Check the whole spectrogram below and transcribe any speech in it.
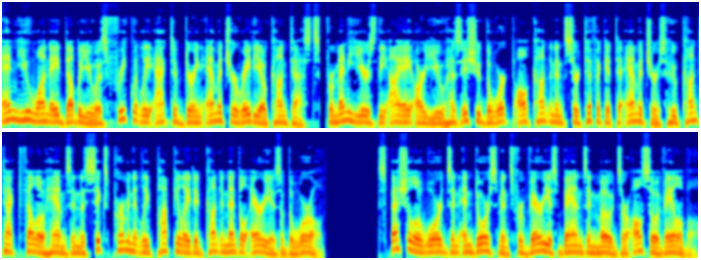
NU1AW is frequently active during amateur radio contests. For many years, the IARU has issued the Worked All Continents certificate to amateurs who contact fellow hams in the six permanently populated continental areas of the world. Special awards and endorsements for various bands and modes are also available.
